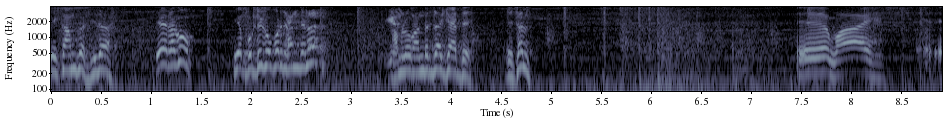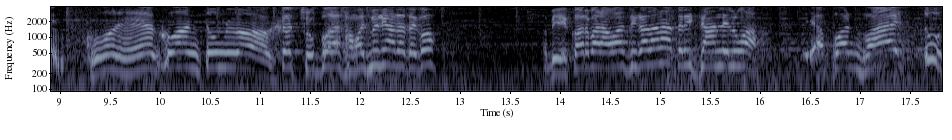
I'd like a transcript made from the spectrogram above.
एक काम कर हीरा ये रघु ये बुड्ढे के ऊपर ध्यान देना। हम लोग अंदर जाके आते ये चल। ए भाई कौन है कौन तुम लोग? तो चुप बोला समझ में नहीं आता देखो अभी एक और बार आवाज़ निकाला ना तेरी जान ले लूँगा। अपन भाई तू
